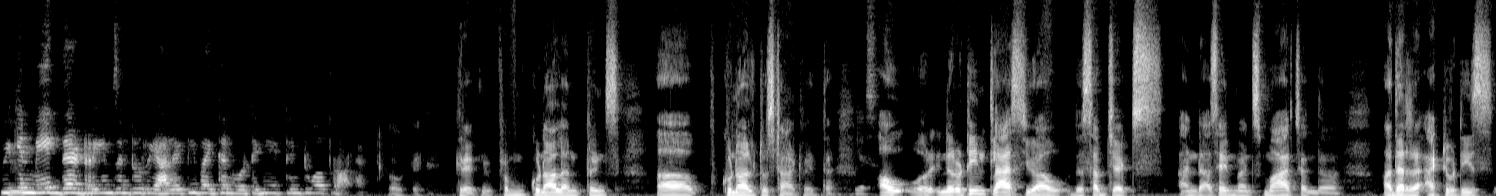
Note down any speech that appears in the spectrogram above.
we can make their dreams into reality by converting it into a product. Okay. Great. From Kunal and Prince, uh, Kunal to start with. yes how in a routine class you have the subjects and assignments march and the other activities.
